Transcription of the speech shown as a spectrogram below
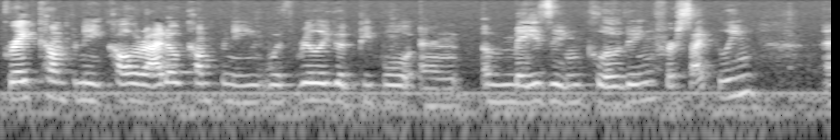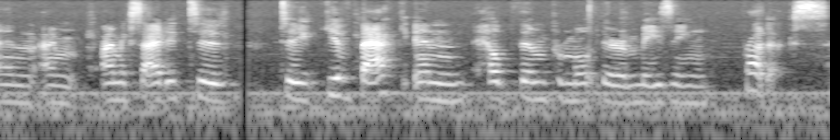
great company, Colorado company with really good people and amazing clothing for cycling. And I'm I'm excited to to give back and help them promote their amazing products.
